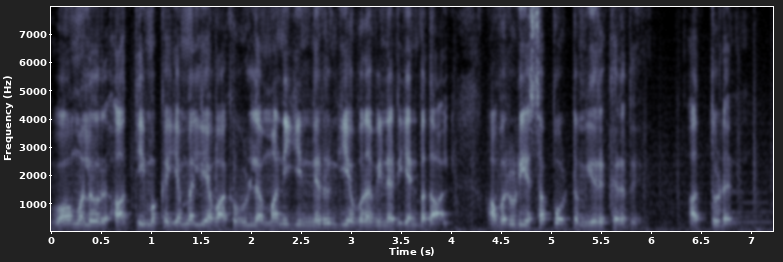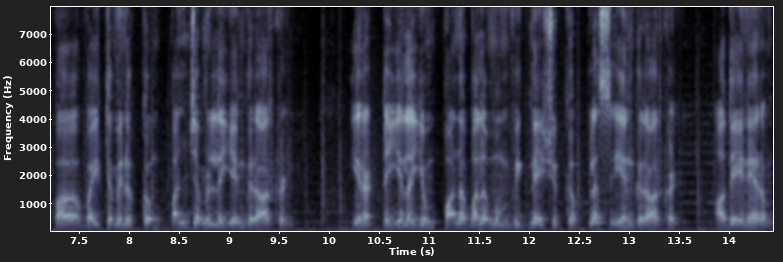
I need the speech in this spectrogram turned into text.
ஓமலூர் அதிமுக எம்எல்ஏவாக உள்ள மணியின் நெருங்கிய உறவினர் என்பதால் அவருடைய சப்போர்ட்டும் இருக்கிறது. அத்துடன் ப வைட்டமினுக்கும் பஞ்சமில்லை என்கிறார்கள். இரட்டை இலையும் பண பலமும் விக்னேஷுக்கு பிளஸ் என்கிறார்கள். அதே நேரம்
